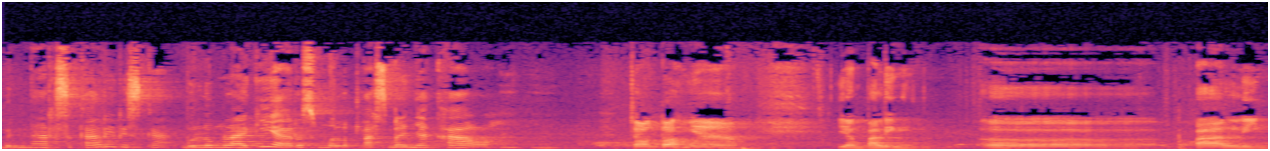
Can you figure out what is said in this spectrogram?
Benar sekali Rizka. Belum lagi harus melepas banyak hal. Contohnya yang paling eh, paling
